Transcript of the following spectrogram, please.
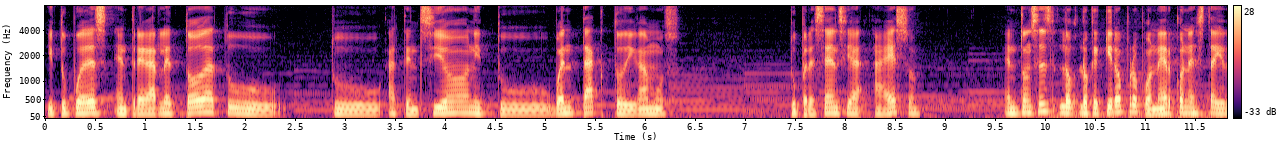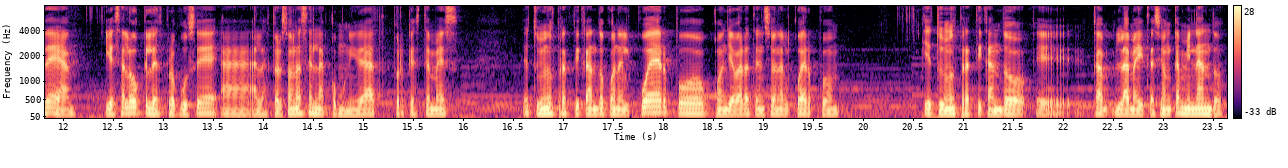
y tú puedes entregarle toda tu tu atención y tu buen tacto, digamos, tu presencia a eso. Entonces lo, que quiero proponer con esta idea, y es algo que les propuse a, las personas en la comunidad, porque este mes estuvimos practicando con el cuerpo, con llevar atención al cuerpo, y estuvimos practicando eh, la meditación caminando.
